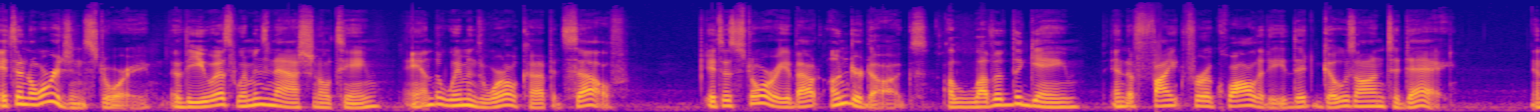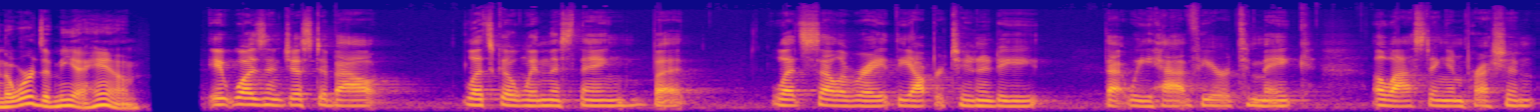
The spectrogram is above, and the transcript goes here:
It's an origin story of the U.S. women's national team and the Women's World Cup itself. It's a story about underdogs, a love of the game, and a fight for equality that goes on today. In the words of Mia Hamm, it wasn't just about let's go win this thing, but let's celebrate the opportunity that we have here to make a lasting impression.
